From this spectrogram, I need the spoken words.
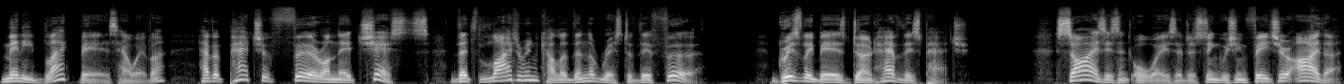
Many black bears, however, have a patch of fur on their chests that's lighter in colour than the rest of their fur. Grizzly bears don't have this patch. Size isn't always a distinguishing feature either,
